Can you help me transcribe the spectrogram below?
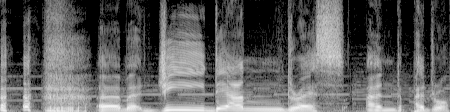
um, G. De Andres and Pedro.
